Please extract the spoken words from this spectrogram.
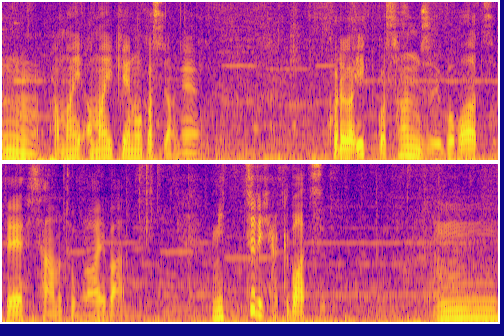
うん甘い甘い系のお菓子だねこれが1個35バーツで3ถุง100バーツ3つで100バーツうーん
